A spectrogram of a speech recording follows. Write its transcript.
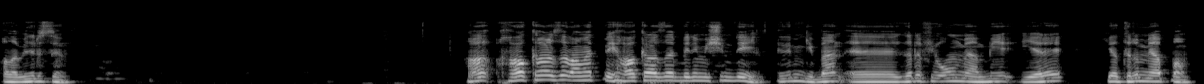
Alabilirsin. Ha, halka arzlar Ahmet Bey, halka arzlar benim işim değil. Dediğim gibi ben e, grafiği olmayan bir yere yatırım yapmam.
